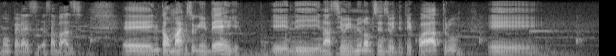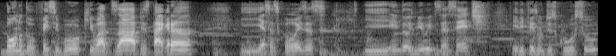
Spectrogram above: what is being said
vamos pegar esse, essa base. É, então, Mark Zuckerberg, ele nasceu em 1984, é, dono do Facebook, WhatsApp, Instagram e essas coisas. E em 2017, ele fez um discurso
